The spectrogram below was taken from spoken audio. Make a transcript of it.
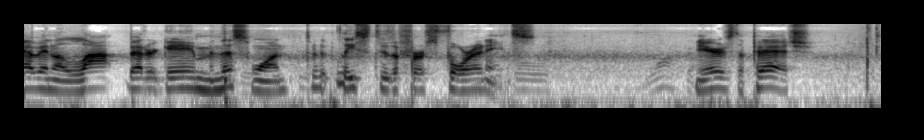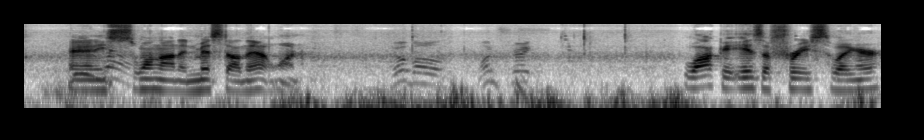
having a lot better game in this one, at least through the first four innings. Here's the pitch. And he swung on and missed on that one. Wacha is a free swinger.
